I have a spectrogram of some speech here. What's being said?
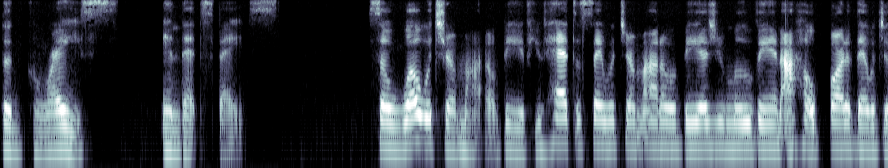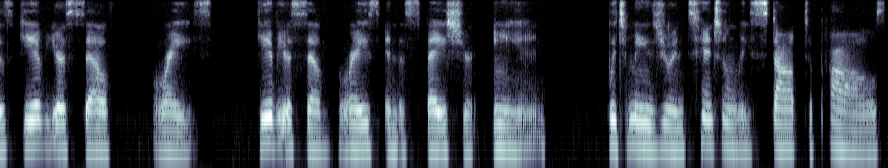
the grace in that space. So, what would your motto be? If you had to say what your motto would be as you move in, I hope part of that would just give yourself grace. Give yourself grace in the space you're in, which means you intentionally stop to pause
